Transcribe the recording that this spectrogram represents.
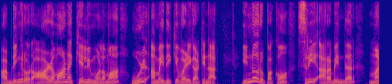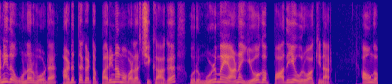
அப்படிங்கிற ஒரு ஆழமான கேள்வி மூலமா உள் அமைதிக்கு வழிகாட்டினார். இன்னொரு பக்கம் ஸ்ரீ அரபிந்தர் மனித உணர்வோட அடுத்த கட்ட பரிணாம வளர்ச்சிக்காக ஒரு முழுமையான யோக பாதையை உருவாக்கினார். அவங்க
